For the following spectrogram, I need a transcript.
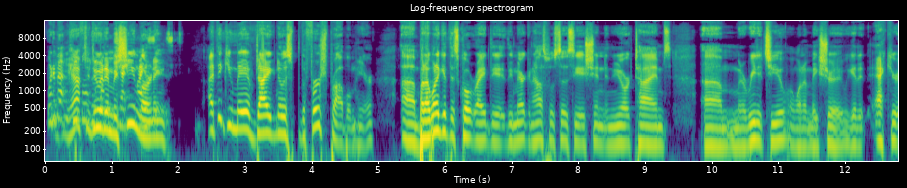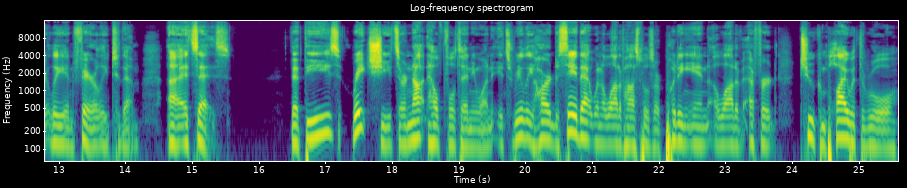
What about you have to do it in machine learning? I think you may have diagnosed the first problem here, um, but I want to get this quote right. The, the American Hospital Association in the New York Times. Um, I'm going to read it to you. I want to make sure we get it accurately and fairly to them. Uh, it says that these rate sheets are not helpful to anyone. It's really hard to say that when a lot of hospitals are putting in a lot of effort to comply with the rule,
